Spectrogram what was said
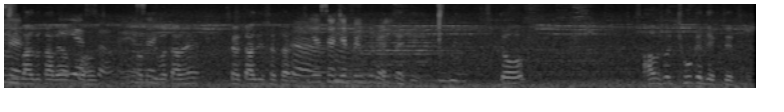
अपनी बात बता रहे हैं आपको हम। अपनी बता रहे हैं सैंतालीस सर कहते हैं तो हम उसको छू के देखते थे।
